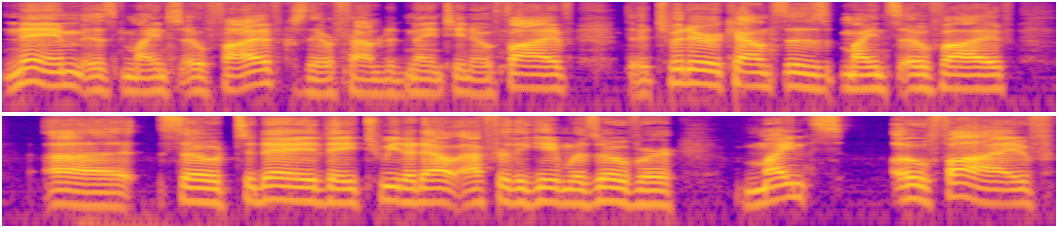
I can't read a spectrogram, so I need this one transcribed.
name is Mainz 05 because they were founded in 1905. Their Twitter accounts is Mainz 05. Uh, so today they tweeted out after the game was over, Mainz 05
